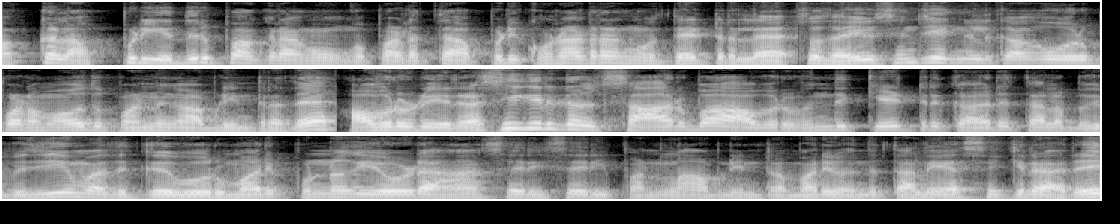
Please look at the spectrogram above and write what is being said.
மக்கள் அப்படி எதிர்பார்க்கறாங்க உங்க படத்தை அப்படி கொண்டாடுறாங்க உங்க தேட்டர்ல ஸோ தயவு செஞ்சு எங்களுக்காக ஒரு படமாவது பண்ணுங்க அப்படின்றத அவருடைய ரசிகர்கள் சார்பா அவர் வந்து கேட்டிருக்காரு. தளபதி விஜயம் அதுக்கு ஒரு மாதிரி புன்னகையோட "ஆ, சரி சரி பண்ணலாம் அப்படின்ற மாதிரி வந்து தலையசைக்கிறாரு.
